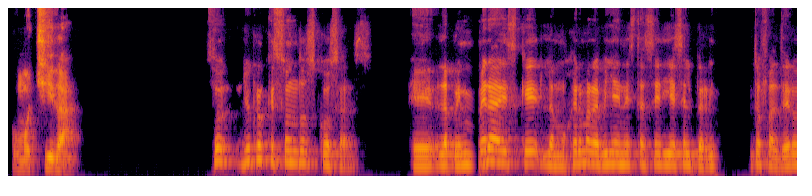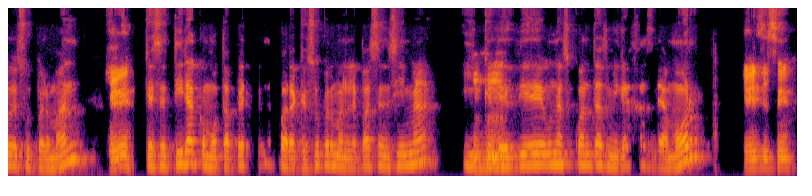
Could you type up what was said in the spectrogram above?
como chida. So- yo creo que son dos cosas. Eh, la primera es que la Mujer Maravilla en esta serie es el perrito faldero de Superman, Sí, que se tira como tapete para que Superman le pase encima y que le dé unas cuantas migajas de amor. sí, sí, sí.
